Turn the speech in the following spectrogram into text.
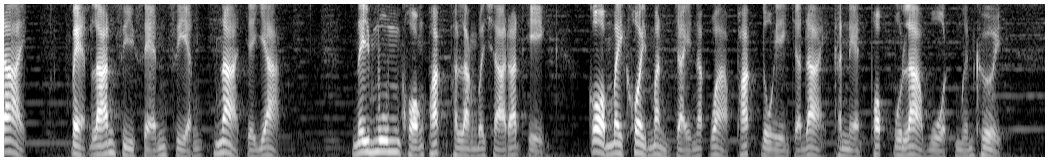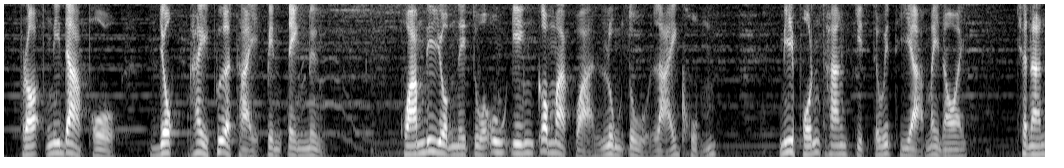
ได้8ล้าน4แสนเสียงน่าจะยาก ในมุมของพรรคพลังประชารัฐเอง ก็ไม่ค่อยมั่นใจนักว่าพรรคตัวเองจะได้คะแนนป๊อปปูล่าโหวตเหมือนเคย เพราะนิดาโพยกให้เพื่อไทยเป็นเต็งหนึ่ง ความนิยมในตัวอุ้งอิงก็มากกว่าลุงตู่หลายขุม มีผลทางจิตวิทยาไม่น้อย ฉะนั้น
